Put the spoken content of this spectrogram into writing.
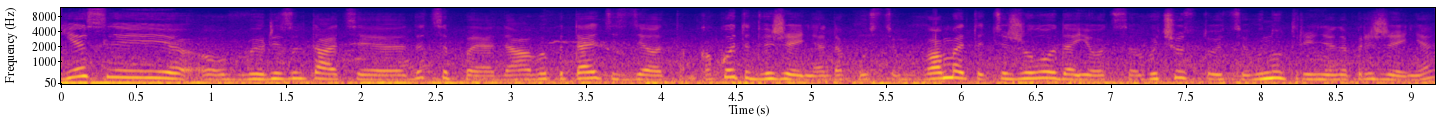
Если в результате ДЦП, да, вы пытаетесь сделать там какое-то движение, допустим, вам это тяжело дается, вы чувствуете внутреннее напряжение,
